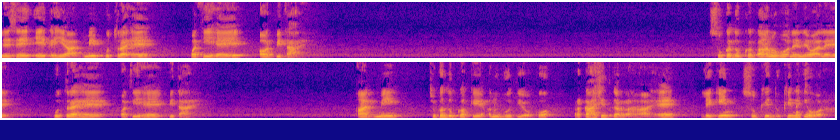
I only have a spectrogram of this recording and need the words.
जैसे एक ही आदमी पुत्र है, पति है और पिता है। सुख दुख का अनुभव लेने वाले पुत्र है पति है, पिता है। आदमी सुख दुख के अनुभूतियों को प्रकाशित कर रहा है, लेकिन सुखी दुखी नहीं हो रहा है।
